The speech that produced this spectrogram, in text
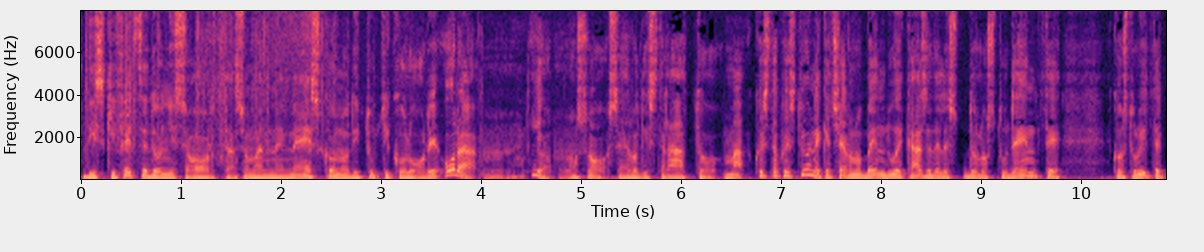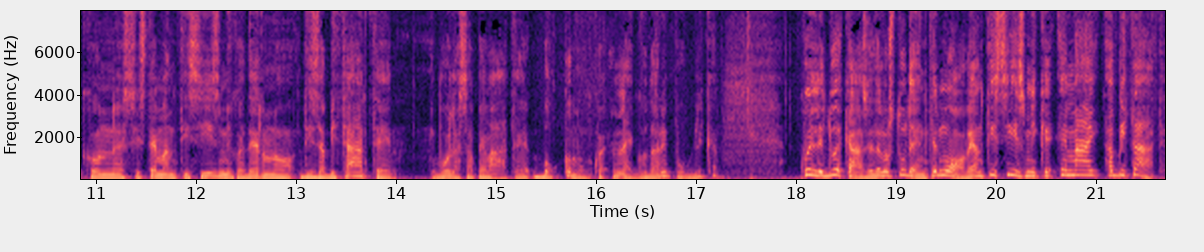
di schifezze di ogni sorta, insomma ne, ne, escono di tutti i colori. Ora, io non so se ero distratto, ma questa questione che c'erano ben due case delle, dello studente costruite con sistema antisismico ed erano disabitate, voi la sapevate? Boh, comunque, leggo da Repubblica quelle due case dello studente nuove, antisismiche e mai abitate.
